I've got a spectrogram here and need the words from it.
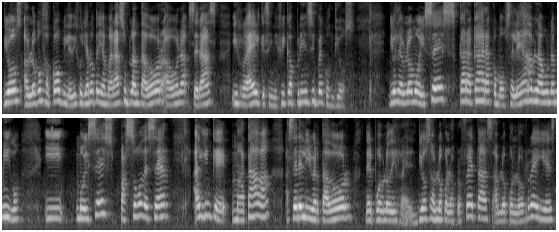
Dios habló con Jacob y le dijo, ya no te llamarás suplantador, ahora serás Israel, que significa príncipe con Dios. Dios le habló a Moisés cara a cara, como se le habla a un amigo, y Moisés pasó de ser alguien que mataba a ser el libertador del pueblo de Israel. Dios habló con los profetas, habló con los reyes,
